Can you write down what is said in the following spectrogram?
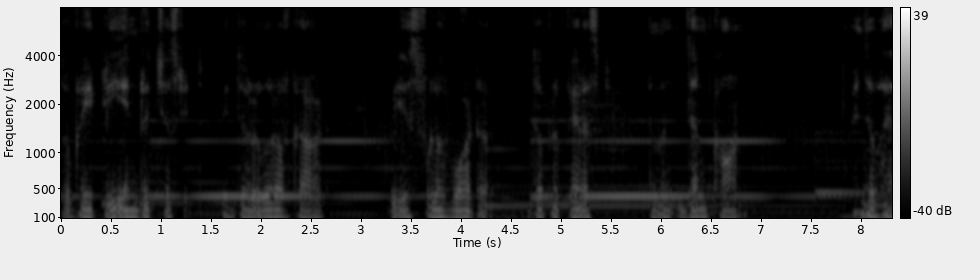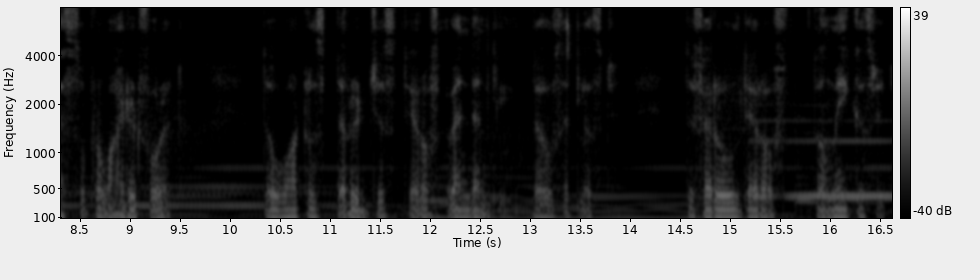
Thou greatly enrichest it with the river of God, which is full of water. Thou preparest among them corn, when thou hast so provided for it. Thou waterest the ridges thereof abundantly, thou settlest the furrows thereof, thou makest it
